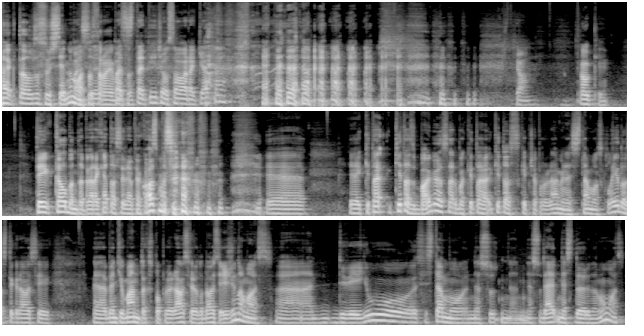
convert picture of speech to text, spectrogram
aktualus užsiemimas metu. Pasistatyčiau savo raketą. jo. Ok. Tai kalbant apie raketas ir apie kosmosą, e, kita, kitas bugas arba kita, kitas, kaip čia programinės sistemos klaidos tikriausiai, e, bent jau man toks populiariausias ir labiausiai žinomas, e, dviejų sistemų nesu, ne, nesude, nesidarinamumas.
